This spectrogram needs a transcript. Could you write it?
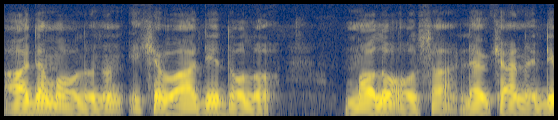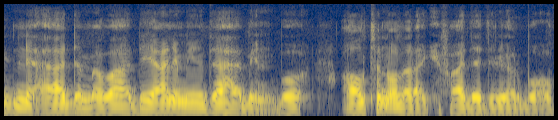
Adem oğlunun iki vadi dolu malı olsa levkâne libni Adem'e vadiyâne min zehebin bu altın olarak ifade ediliyor bu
